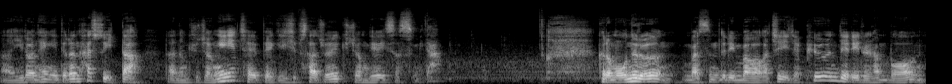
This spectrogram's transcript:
어, 이런 행위들은 할 수 있다라는 규정이 제 124조에 규정되어 있었습니다. 그럼 오늘은 말씀드린 바와 같이 이제 표현 대리를 한번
